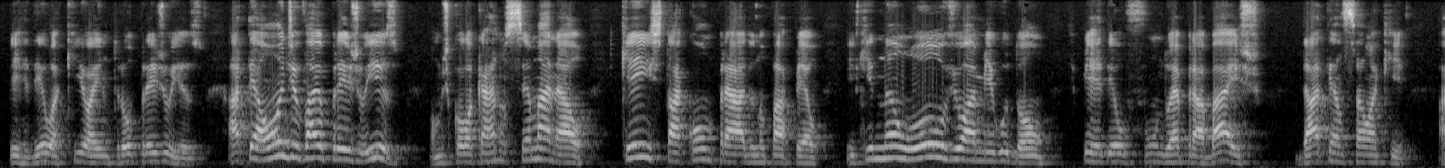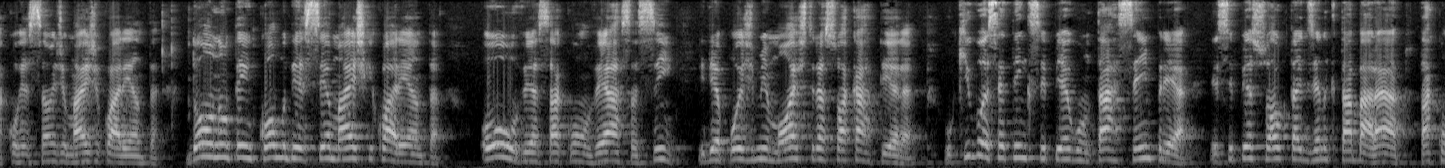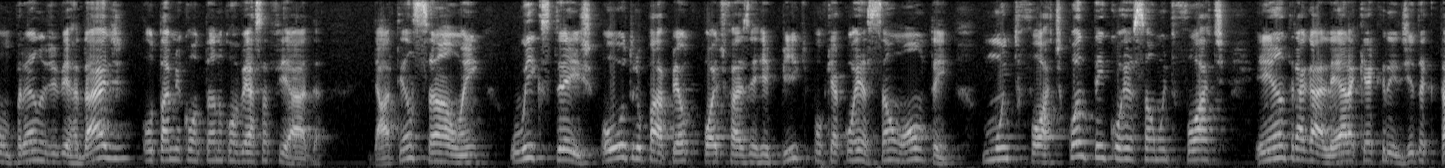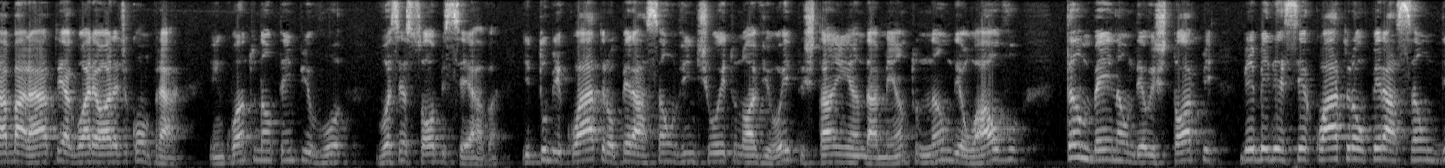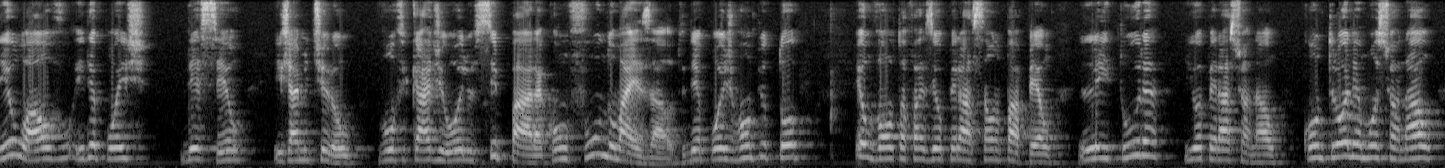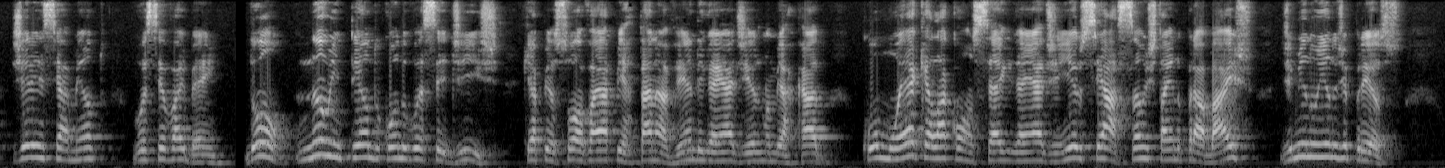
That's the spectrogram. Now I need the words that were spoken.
perdeu aqui, ó, entrou o prejuízo. Até onde vai o prejuízo? Vamos colocar no semanal. Quem está comprado no papel e que não ouve o amigo Dom perdeu o fundo é para baixo, dá atenção aqui. A correção é de mais de 40. Dom, não tem como descer mais que 40. Ouve essa conversa sim e depois me mostre a sua carteira. O que você tem que se perguntar sempre é: esse pessoal que está dizendo que está barato, está comprando de verdade ou está me contando conversa fiada? Dá atenção, hein? O X3, outro papel que pode fazer repique, porque a correção ontem muito forte. Quando tem correção muito forte, entra a galera que acredita que está barato e agora é hora de comprar. Enquanto não tem pivô, você só observa. E Tube 4, operação 2898, está em andamento, não deu alvo, também não deu stop. BBDC 4, a operação deu alvo e depois desceu e já me tirou. Vou ficar de olho se para com o fundo mais alto e depois rompe o topo. Eu volto a fazer operação no papel, leitura e operacional, controle emocional, gerenciamento, você vai bem. Dom, não entendo quando você diz que a pessoa vai apertar na venda e ganhar dinheiro no mercado. Como é que ela consegue ganhar dinheiro se a ação está indo para baixo, diminuindo de preço?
